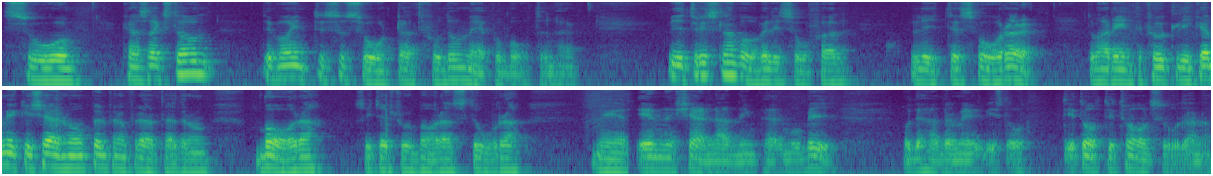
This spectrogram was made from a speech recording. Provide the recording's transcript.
Så Kazakstan, det var inte så svårt att få dem med på båten här. Vitryssland var väl i så fall lite svårare. De hade inte fullt lika mycket kärnvapen. Framförallt hade de bara, så jag förstår, bara stora med en kärnladdning per mobil. Och det hade de visst ett 80-tal sådana.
